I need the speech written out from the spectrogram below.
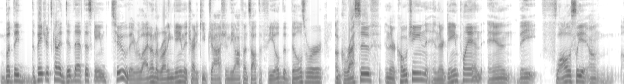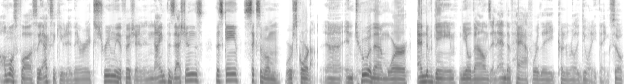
But they the Patriots kind of did that this game too. They relied on the running game. They tried to keep Josh and the offense off the field. The Bills were aggressive in their coaching and their game plan, and they flawlessly, um, almost flawlessly executed. They were extremely efficient. In nine possessions, this game, six of them were scored on, uh, and two of them were end of game kneel downs and end of half where they couldn't really do anything. So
